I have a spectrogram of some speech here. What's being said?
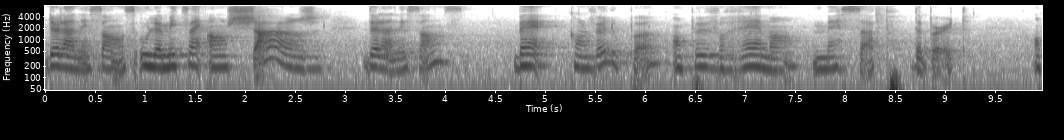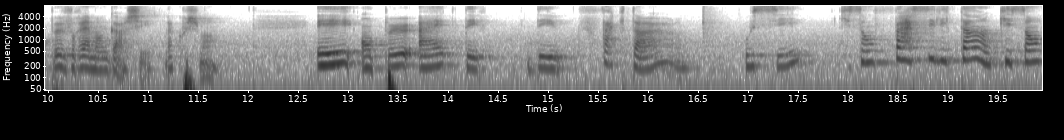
de la naissance ou le médecin en charge de la naissance, ben qu'on le veuille ou pas, on peut vraiment mess up the birth. On peut vraiment gâcher l'accouchement. Et on peut être des, des facteurs aussi qui sont facilitants, qui sont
